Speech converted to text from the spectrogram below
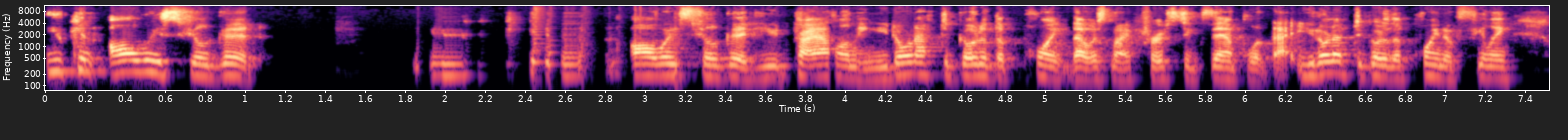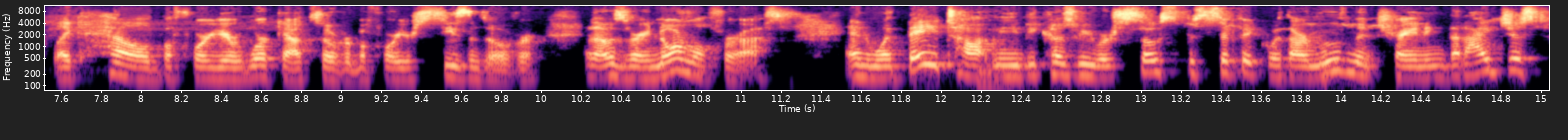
you can always feel good you can always feel good. You triathloning, you don't have to go to the point. That was my first example of that. You don't have to go to the point of feeling like hell before your workout's over, before your season's over. And that was very normal for us. And what they taught me, because we were so specific with our movement training, that I just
